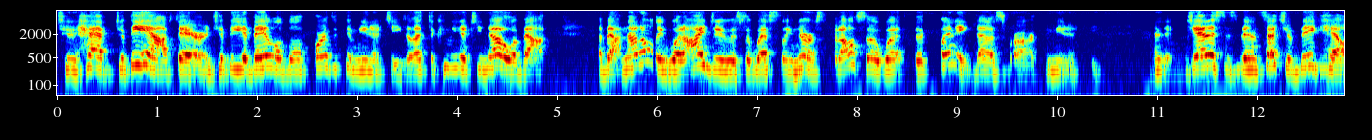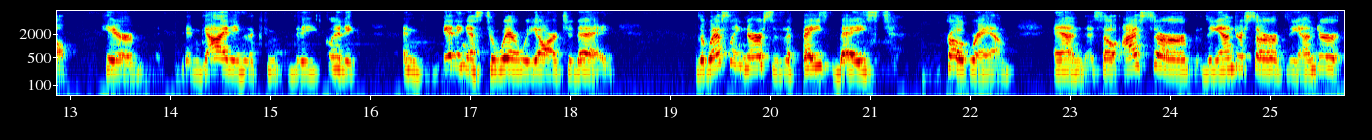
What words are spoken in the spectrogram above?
to have to be out there and to be available for the community to let the community know about about not only what I do as the Wesley nurse, but also what the clinic does for our community. And Janice has been such a big help here in guiding the, the clinic and getting us to where we are today. the Wesley Nurse is a faith-based program, and so I serve the underserved, the under,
